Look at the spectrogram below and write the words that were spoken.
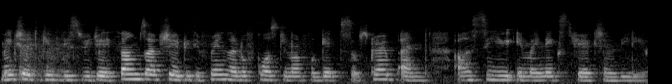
Make sure to give this video a thumbs up share it with your friends and of course do not forget to subscribe and i'll see you in my next reaction video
